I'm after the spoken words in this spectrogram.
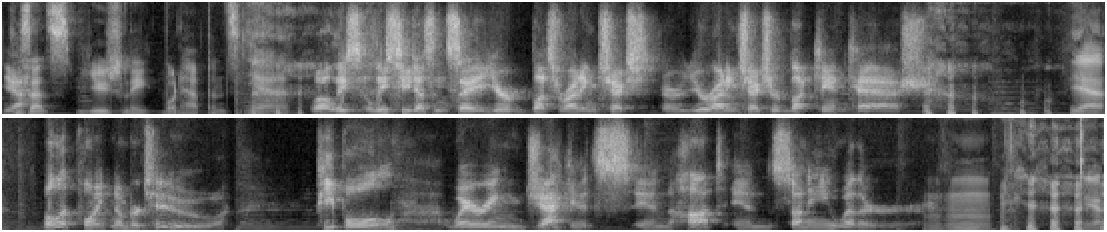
Because Yeah. that's usually what happens. Yeah. Well, at least at least he doesn't say your butt's writing checks or you're writing checks your butt can't cash. Yeah. Bullet point number two: people wearing jackets in hot and sunny weather. Mm-hmm. Yeah.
